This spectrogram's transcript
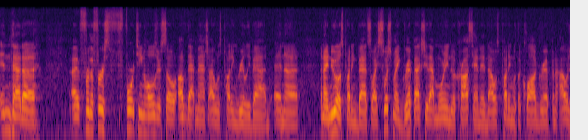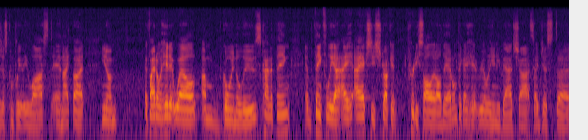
in that uh, uh for the first 14 holes or so of that match, I was putting really bad. And uh and I knew I was putting bad, so I switched my grip actually that morning to a cross-handed. I was putting with a claw grip, and I was just completely lost. And I thought, you know, if I don't hit it well, I'm going to lose kind of thing. And thankfully, I, I actually struck it pretty solid all day. I don't think I hit really any bad shots. I just uh,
